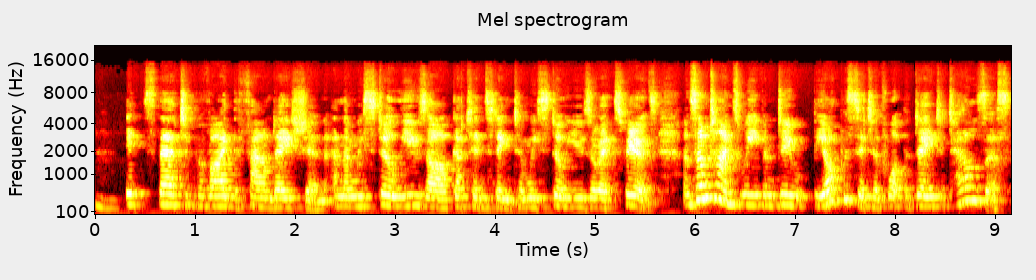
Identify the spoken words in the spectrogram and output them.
Mm-hmm. It's there to provide the foundation, and then we still use our gut instinct and we still use our experience. And sometimes we even do the opposite of what the data tells us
